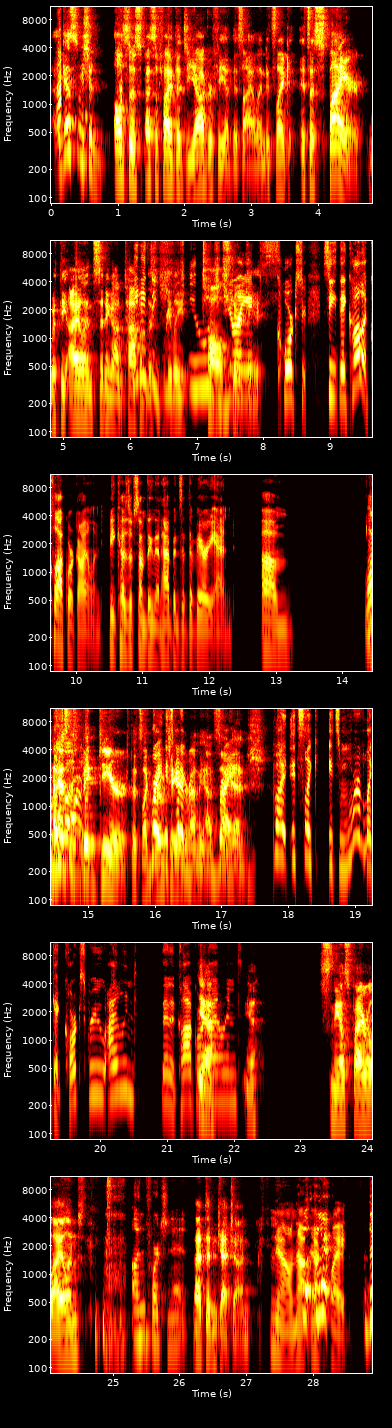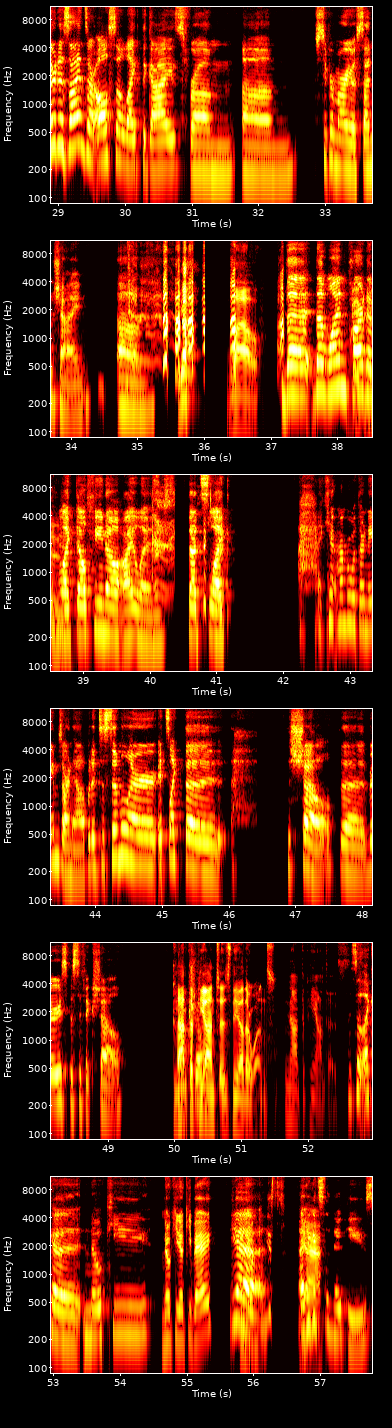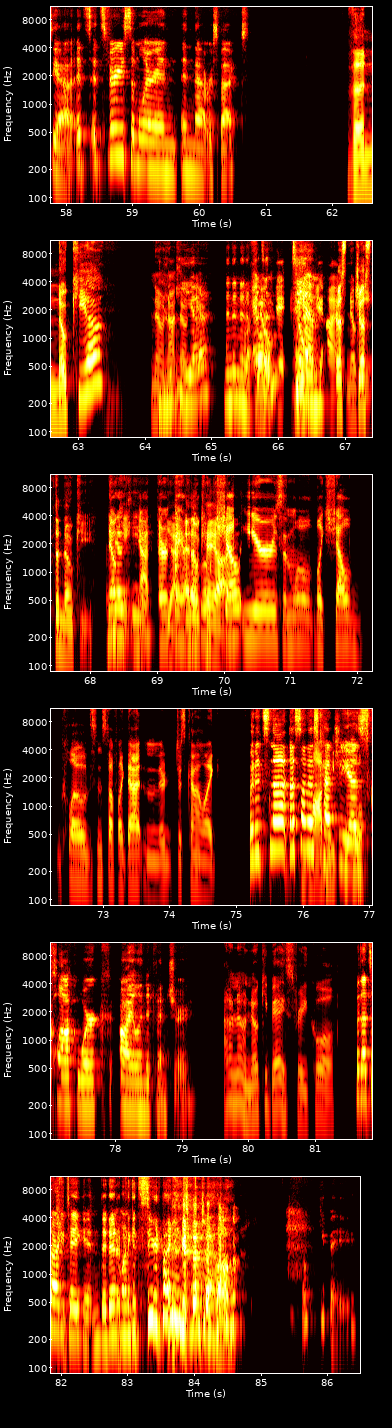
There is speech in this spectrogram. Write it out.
I guess we should also specify the geography of this island. It's like it's a spire with the island sitting on top It of is a this really huge, tall giant staircase. corkscrew. See, they call it Clockwork Island because of something that happens at the very end. Um, Well, it has this big gear that's like Right, it's got rotating around the outside right. edge. but it's like it's more of like a corkscrew island than a Clockwork Yeah. Island. Yeah. Snail Spiral Island. Unfortunate. That didn't catch on. No, not, Well, not quite. Their designs are also like the guys from um Super Mario Sunshine. Um wow. the the one part of movie. like Delfino Island that's like I can't remember what their names are now, but it's a similar it's like the the shell, the very specific shell. Not the Conch shell? Piantas, the other ones. Not the Piantas. Is it like a Noki? Noki Noki Bay? The Yeah. Nokis? I think it's the Nokis. Yeah. It's it's very similar in in that respect. The Nokia? No, not Nokia. No, no, no, no. The It's? TM. Nokia, Just Noki. just the Noki. Noki. Yeah, Noki. they're, Yeah, they have like little shell ears and little like shell clothes and stuff like that, and they're just kind of like But it's not that's not as catchy people. as Clockwork Island Adventure. I don't know. Noki Bay is pretty cool. But that's already taken. They didn't want to get sued by Nintendo. Uh-huh. Okie Bay.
